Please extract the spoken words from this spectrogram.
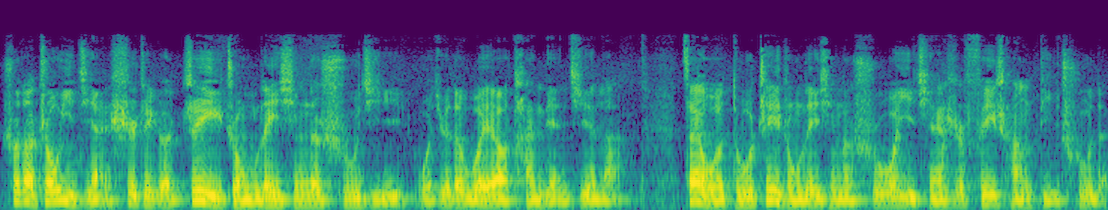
说到《周易简释》这个这种类型的书籍，我觉得我也要谈点接纳。在我读这种类型的书，我以前是非常抵触的。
